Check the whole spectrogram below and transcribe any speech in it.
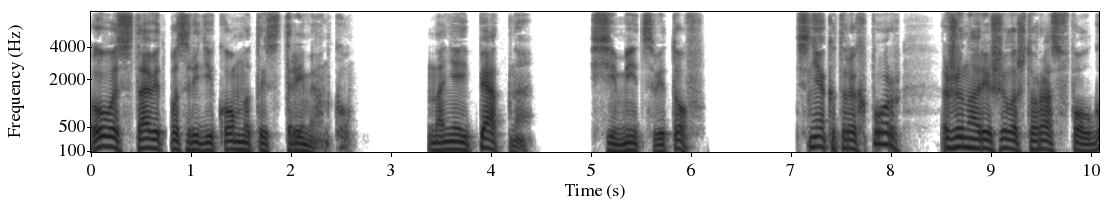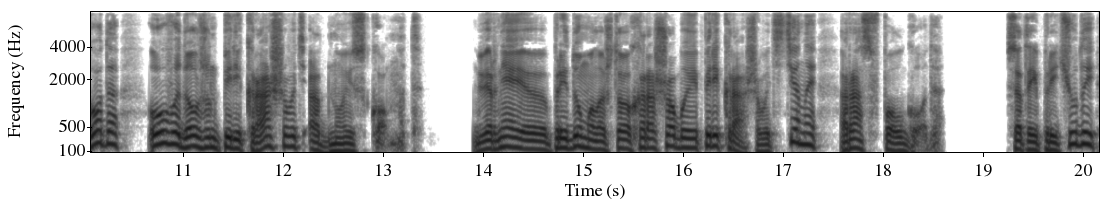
Ува ставит посреди комнаты стремянку. На ней пятна семи цветов. С некоторых пор жена решила, что раз в полгода Уве должен перекрашивать одну из комнат. Вернее, придумала, что хорошо бы перекрашивать стены раз в полгода. С этой причудой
